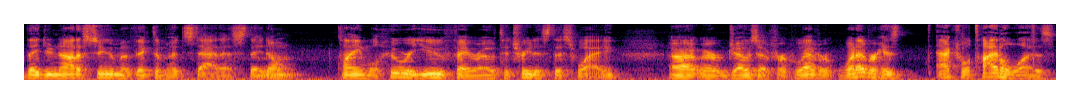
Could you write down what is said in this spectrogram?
they do not assume a victimhood status. They don't claim, "Well, who are you, Pharaoh, to treat us this way?" Uh, or Joseph, or whoever, whatever his actual title was.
